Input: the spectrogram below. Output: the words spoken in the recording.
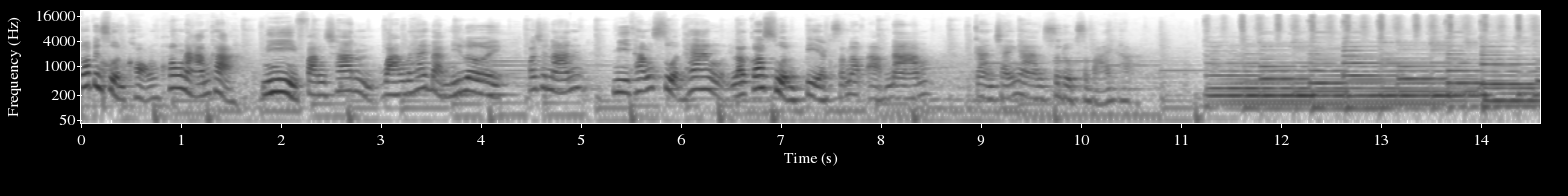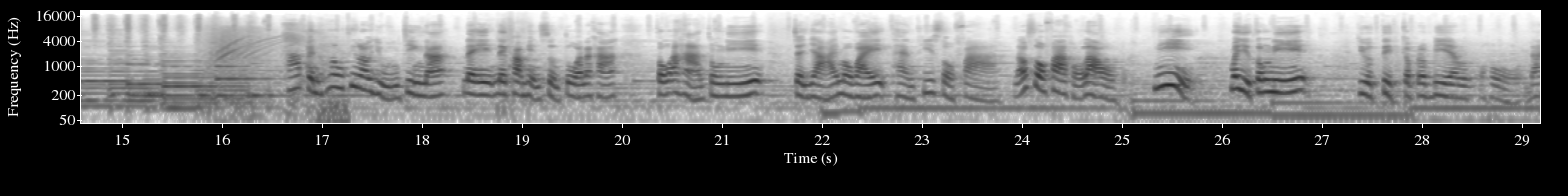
ก็เป็นส่วนของห้องน้ำค่ะ นี่ฟังก์ชันวางไว้ให้แบบนี้เลย เพราะฉะนั้นมีทั้งส่วนแห้งแล้วก็ส่วนเปียกสำหรับอาบน้ำการใช้งานสะดวกสบายค่ะ เป็นห้องที่เราอยู่จริงๆนะในในความเห็นส่วนตัวนะคะ โต๊ะอาหารตรงนี้จะย้ายมาไว้แทนที่โซฟาแล้วโซฟาของเรา นี่มาอยู่ตรงนี้อยู่ติดกับระเบียงโอ้โหได้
